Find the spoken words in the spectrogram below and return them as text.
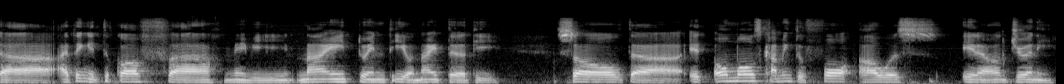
uh, I think it took off uh, maybe 9:20 or 9:30 so the, it almost coming to four hours, you know, journey.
